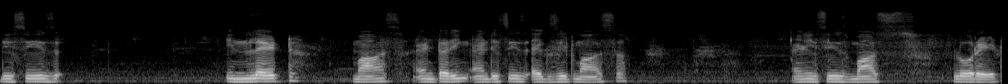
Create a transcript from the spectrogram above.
This is inlet mass entering and this is exit mass. And this is mass flow rate.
